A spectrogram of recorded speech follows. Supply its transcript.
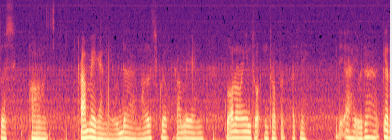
Terus oh, rame kan ya udah males gue rame kan. Gue orang intro introvert banget nih. Jadi ah ya udah ker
